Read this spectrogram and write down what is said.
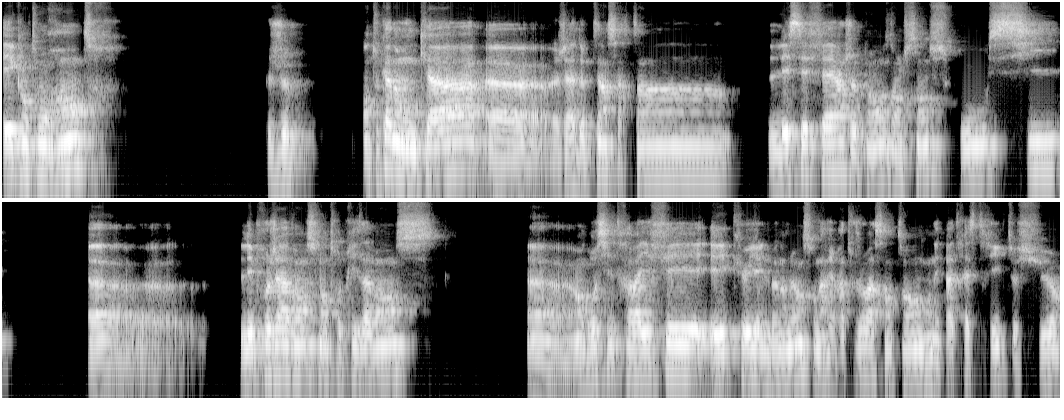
et quand on rentre, en tout cas, dans mon cas, j'ai adopté un certain laisser-faire, je pense, dans le sens où si euh, les projets avancent, l'entreprise avance, euh, en gros, si le travail est fait et qu'il y a une bonne ambiance, on arrivera toujours à s'entendre. On n'est pas très strict sur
